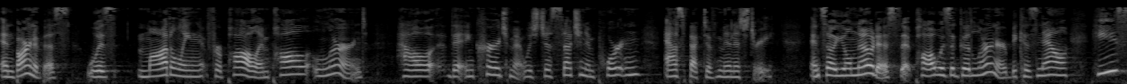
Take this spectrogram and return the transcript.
and Barnabas was modeling for Paul and Paul learned how the encouragement was just such an important aspect of ministry. And so you'll notice that Paul was a good learner because now he's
